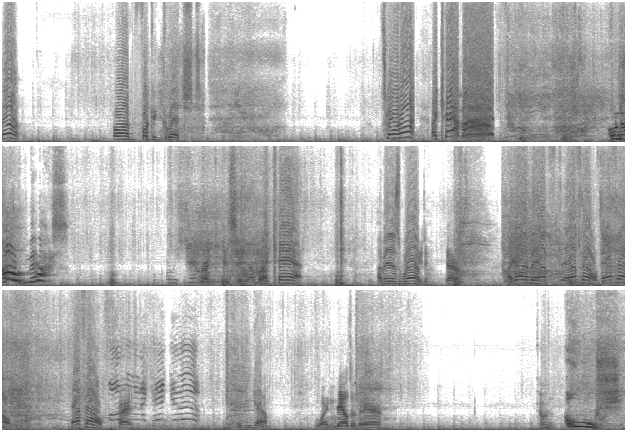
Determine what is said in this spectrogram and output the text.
Oh! Oh, I'm fucking glitched. What's going on? I can't move! Oh no, Max! I was sure. Run, Casey. I'm I can't. I'm in his web. Down. I got him at half, half health, half health. Half health. Alright. I can't get up. We can get him. Oh, I nailed it with an arrow. Coming. Oh shit!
